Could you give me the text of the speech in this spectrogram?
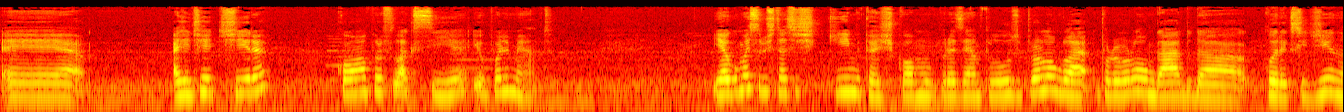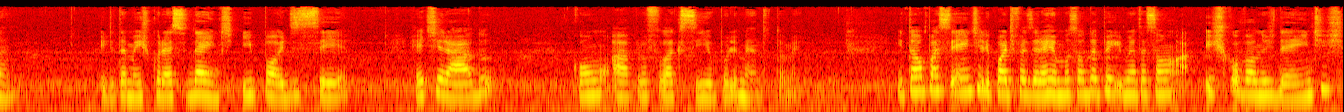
é, a gente retira com a profilaxia e o polimento. E algumas substâncias químicas, como por exemplo o uso prolongado da clorexidina, ele também escurece o dente e pode ser retirado com a profilaxia e o polimento também. Então, o paciente ele pode fazer a remoção da pigmentação escovando os dentes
